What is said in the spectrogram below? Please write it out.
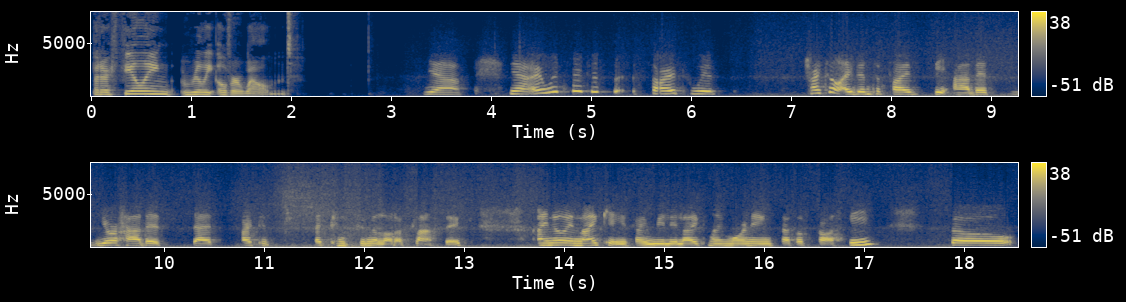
but are feeling really overwhelmed? Yeah. Yeah, I would say just start with try to identify the habits, your habits that are that consume a lot of plastic. I know in my case, I really like my morning cup of coffee. So,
